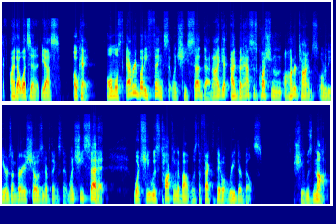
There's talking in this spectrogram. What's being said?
To find out what's in it." Yes. Okay. Almost everybody thinks that when she said that, and I get, I've been asked this question a hundred times over the years on various shows and different things, that when she said it, what she was talking about was the fact that they don't read their bills. She was not.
